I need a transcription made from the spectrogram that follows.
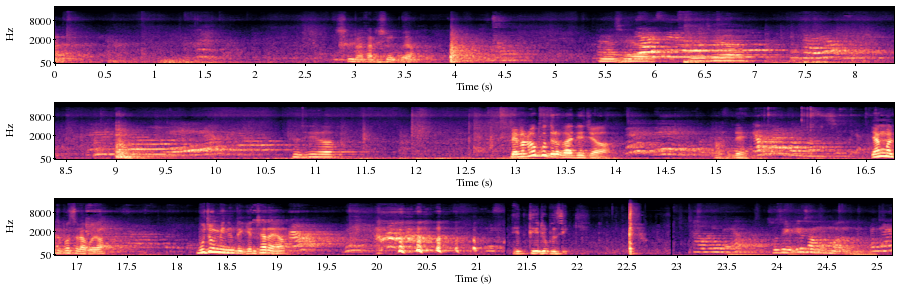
합니다. 신발 갈아 신고요. 안녕하세요. 안녕하세요. 안녕하세요. 안녕하세요. 내말 벗고 들어가야 되죠? 네, 네. 아, 네. 양말도 벗으시고요. 양말도 벗으라고요? 네, 무좀 있는데 괜찮아요? 아, 네. 네 드러분 새끼. 다 보이네요? 선생님 인사 한 번만. 안녕.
